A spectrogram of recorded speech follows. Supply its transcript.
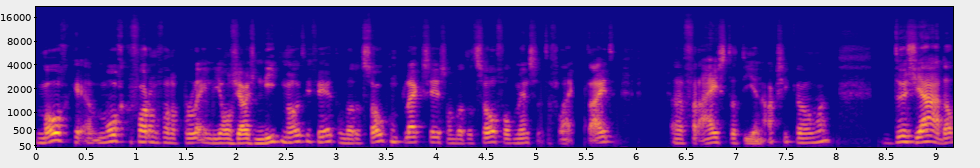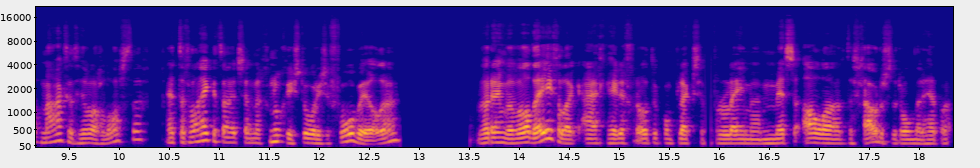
mogelijke, mogelijke vormen van een probleem die ons juist niet motiveert, omdat het zo complex is, omdat het zoveel mensen tegelijkertijd vereist dat die in actie komen. Dus ja, dat maakt het heel erg lastig. En tegelijkertijd zijn er genoeg historische voorbeelden waarin we wel degelijk eigenlijk hele grote complexe problemen met z'n allen de schouders eronder hebben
